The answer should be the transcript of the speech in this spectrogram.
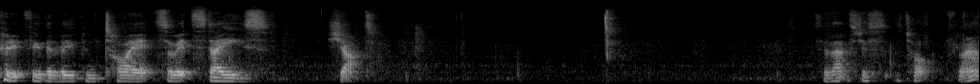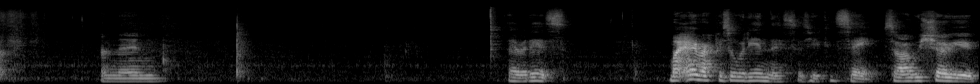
put it through the loop and tie it so it stays shut. So that's just the top flap and then there it is. My Airwrap is already in this as you can see so I will show you.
